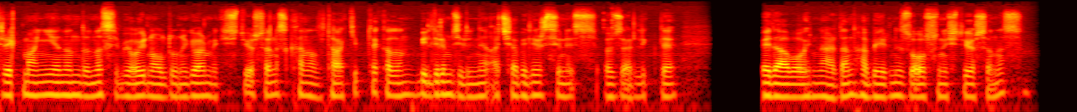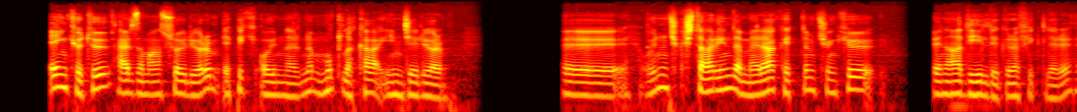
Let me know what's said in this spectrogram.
Trackmania'nın da nasıl bir oyun olduğunu görmek istiyorsanız kanalı takipte kalın. Bildirim zilini açabilirsiniz. Özellikle bedava oyunlardan haberiniz olsun istiyorsanız. En kötü her zaman söylüyorum Epic oyunlarını mutlaka inceliyorum. Ee, oyunun çıkış tarihini de merak ettim çünkü fena değildi grafikleri.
